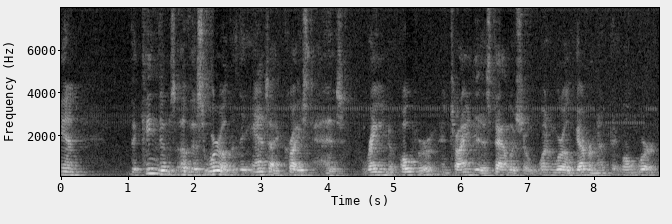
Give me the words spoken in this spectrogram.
And the kingdoms of this world that the Antichrist has reigned over and trying to establish a one world government that won't work.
